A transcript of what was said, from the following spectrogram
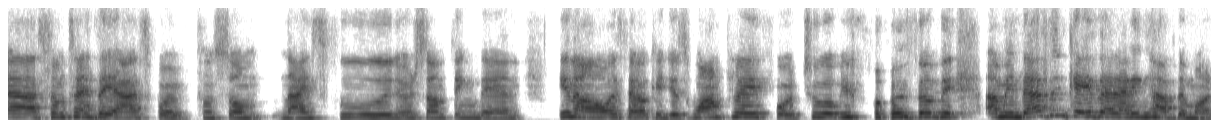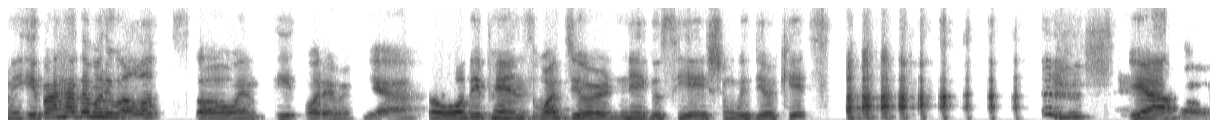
uh, sometimes they ask for, for some nice food or something, then you know, I always say, okay, just one plate for two of you or something. I mean, that's in case that I didn't have the money. If I had the money, well, let's go and eat whatever. Yeah. So it all depends what's your negotiation with your kids. yeah, So,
